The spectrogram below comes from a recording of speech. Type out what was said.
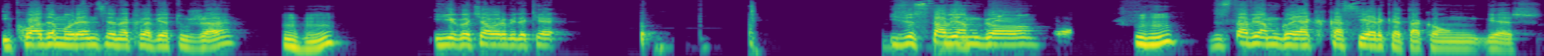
i kładę mu ręce na klawiaturze Mhm. i jego ciało robi takie i zostawiam go Mhm. Zostawiam go jak kasjerkę taką, wiesz.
